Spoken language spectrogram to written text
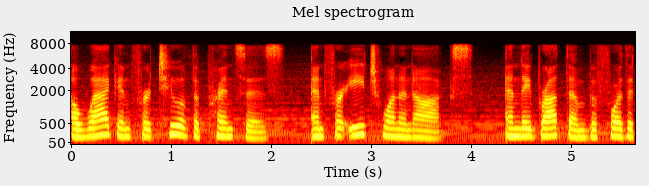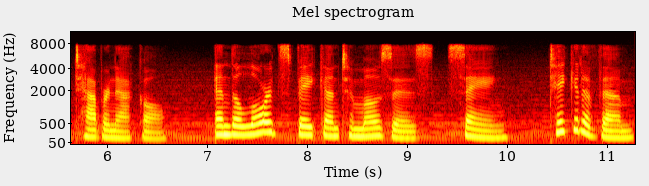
a wagon for two of the princes, and for each one an ox, and they brought them before the tabernacle. And the Lord spake unto Moses, saying, Take it of them,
